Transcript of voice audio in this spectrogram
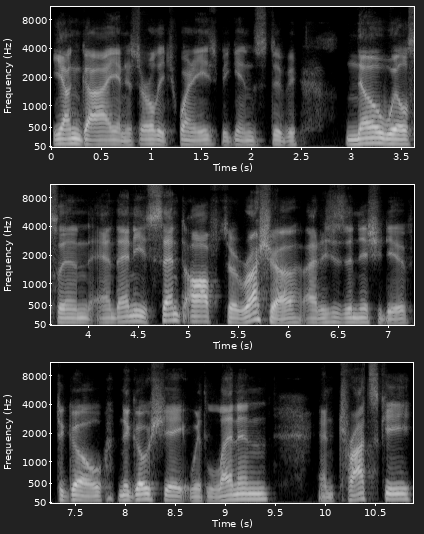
young guy in his early 20s, begins to be, know Wilson. And then he's sent off to Russia at his initiative to go negotiate with Lenin and Trotsky.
